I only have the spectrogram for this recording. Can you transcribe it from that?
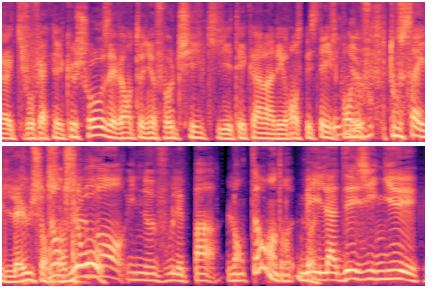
euh, qu'il faut faire quelque chose. Il y avait Antonio Fauci qui était quand même un des grands spécialistes. Pour Tout ça, il l'a eu sur son bureau. Non seulement il ne voulait pas l'entendre, mais il a désigné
